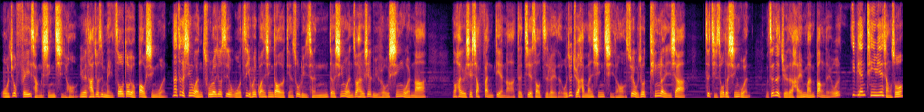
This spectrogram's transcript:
我就非常新奇哈，因为它就是每周都有报新闻。那这个新闻除了就是我自己会关心到的点数旅程的新闻之外，还有一些旅游新闻啦，然后还有一些像饭店啊的介绍之类的，我就觉得还蛮新奇的哦。所以我就听了一下这几周的新闻，我真的觉得还蛮棒的。我一边听一边想说，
